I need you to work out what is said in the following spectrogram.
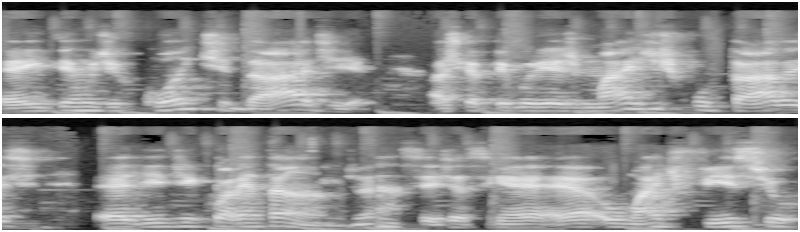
é, em termos de quantidade, as categorias mais disputadas é ali de 40 anos, né? Ou seja, assim, é, é, o mais difícil,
